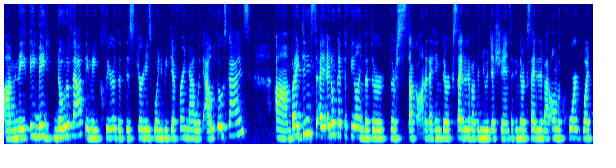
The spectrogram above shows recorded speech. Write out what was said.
um, and they they made note of that. They made clear that this journey is going to be different now without those guys. Um, but I didn't. I, I, don't get the feeling that they're they're stuck on it. I think they're excited about the new additions. I think they're excited about on the court what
